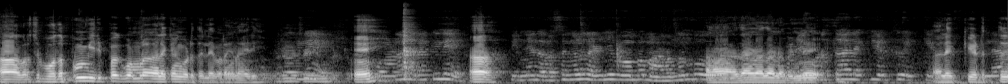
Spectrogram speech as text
ആ കുറച്ച് പുതപ്പും വിരിപ്പൊക്കെ നമ്മൾ അലക്കാൻ കൊടുത്തല്ലേ പറയുന്ന കാര്യം ഏ? ആ. പിന്നെ ദിവസങ്ങൾ കഴിഞ്ഞ് പോകുമ്പോ മറന്നും ആ അതാണ് അതാണ്. പിന്നെ അലക്കിയെടുത്ത്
